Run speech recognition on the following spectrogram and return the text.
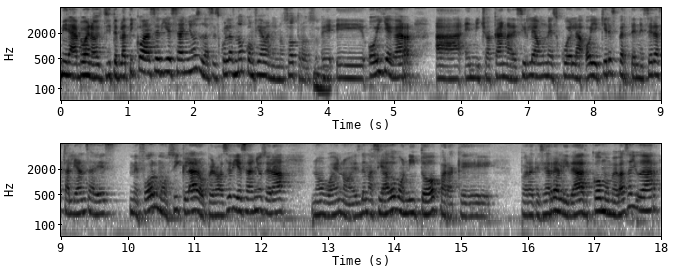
Mira, bueno, si te platico, hace 10 años las escuelas no confiaban en nosotros. Eh, eh, hoy llegar a, en Michoacán a decirle a una escuela, oye, ¿quieres pertenecer a esta alianza? Es, me formo, sí, claro, pero hace 10 años era, no, bueno, es demasiado bonito para que para que sea realidad. ¿Cómo? Me vas a ayudar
